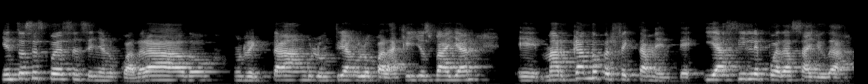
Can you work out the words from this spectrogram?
Y entonces puedes enseñar un cuadrado, un rectángulo, un triángulo para que ellos vayan eh, marcando perfectamente y así le puedas ayudar.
